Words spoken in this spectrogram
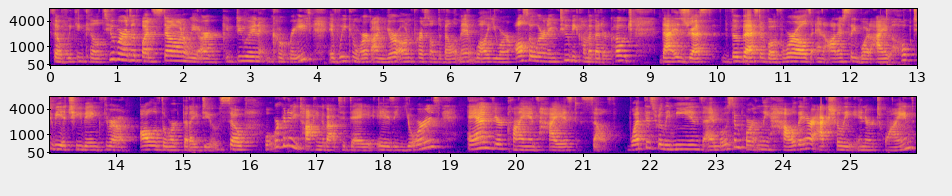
So, if we can kill two birds with one stone, we are doing great. If we can work on your own personal development while you are also learning to become a better coach, that is just the best of both worlds and honestly what I hope to be achieving throughout all of the work that I do. So, what we're going to be talking about today is yours and your client's highest self what this really means, and most importantly, how they are actually intertwined,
